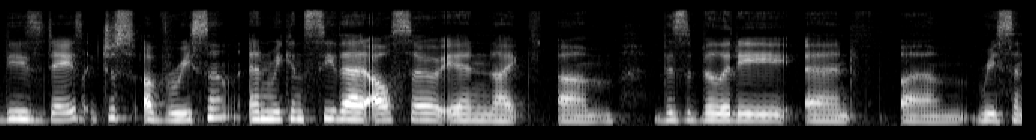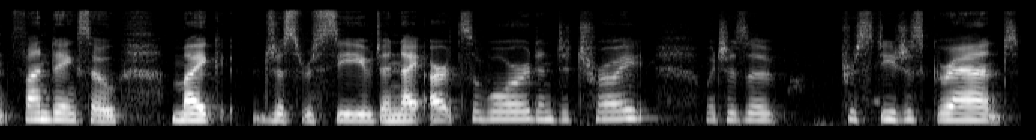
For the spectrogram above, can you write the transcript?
these days, like just of recent, and we can see that also in like um, visibility and um, recent funding. So Mike just received a Knight Arts Award in Detroit, which is a prestigious grant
